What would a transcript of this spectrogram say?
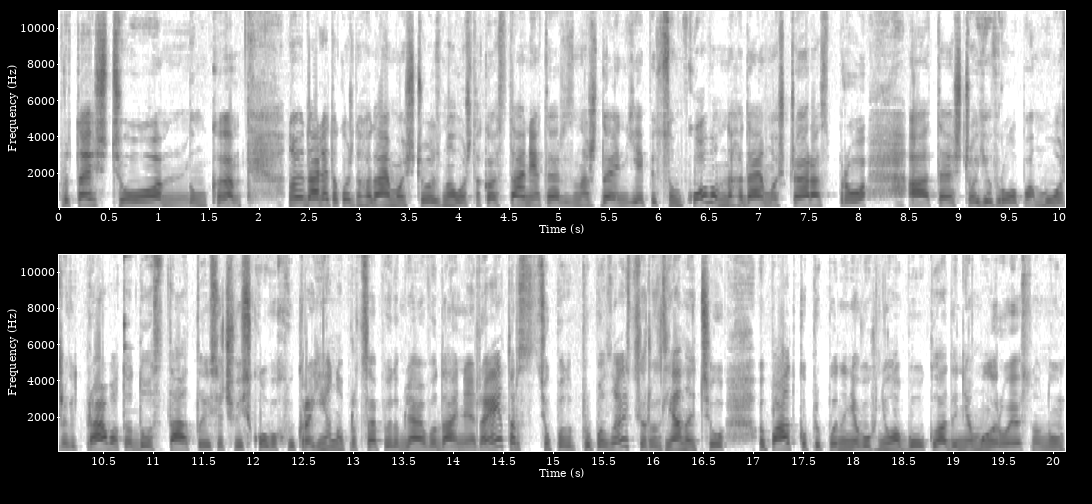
про те, що думки. Ну і далі також нагадаємо, що знову ж таки останній тез за наш день є підсумковим. Нагадаємо ще раз про те, що Європа може відправити до 100 тисяч військових в Україну. Про це повідомляє видання Reuters. Цю по- пропозицію розглянуть у випадку припинення вогню або укладення миру. І основну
